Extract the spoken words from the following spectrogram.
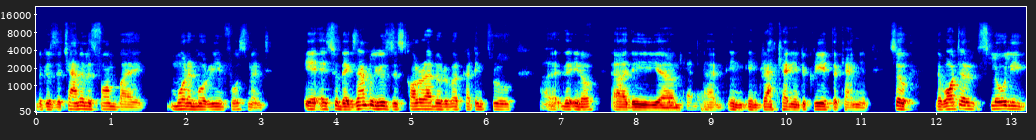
Because the channel is formed by more and more reinforcement. So the example used is Colorado River cutting through, uh, the, you know, uh, the um, uh, in in Grand Canyon to create the canyon. So the water slowly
